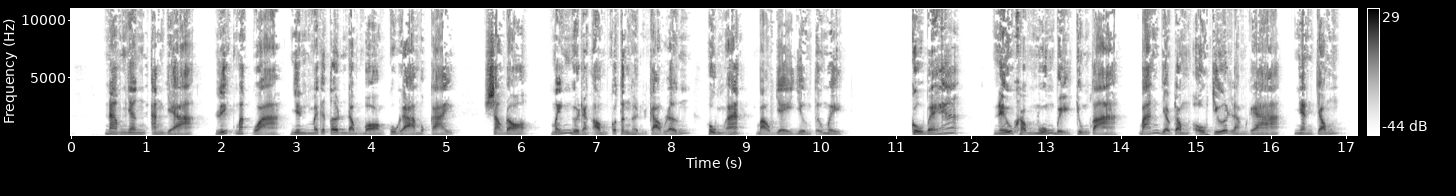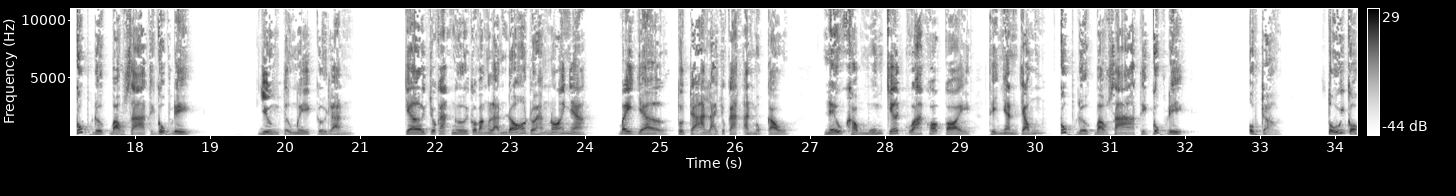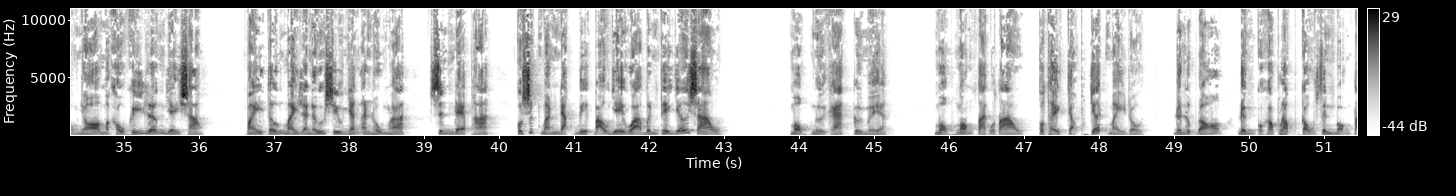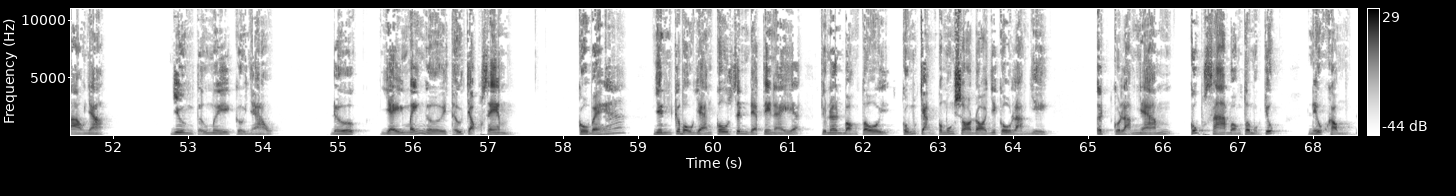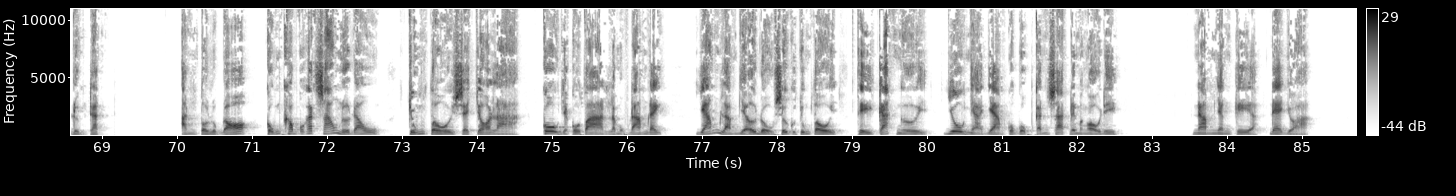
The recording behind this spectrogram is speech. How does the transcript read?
Nam nhân ăn dạ, liếc mắt qua nhìn mấy cái tên đồng bọn của gã một cái. Sau đó, mấy người đàn ông có thân hình cao lớn, hung ác bao vây Dương Tử Mi. Cô bé, nếu không muốn bị chúng ta bán vào trong ổ chứa làm gà, nhanh chóng, cút được bao xa thì cút đi. Dương Tử Mi cười lạnh. Chờ cho các người có bản lãnh đó rồi hắn nói nha. Bây giờ tôi trả lại cho các anh một câu. Nếu không muốn chết quá khó coi thì nhanh chóng cút được bao xa thì cút đi. Ôi trời, tuổi còn nhỏ mà khẩu khí lớn vậy sao? Mày tưởng mày là nữ siêu nhân anh hùng hả? Xinh đẹp hả? Có sức mạnh đặc biệt bảo vệ hòa bình thế giới sao? Một người khác cười mỉa. Một ngón tay của tao có thể chọc chết mày rồi. Đến lúc đó đừng có khóc lóc cầu xin bọn tao nha. Dương Tử Mi cười nhạo. Được, vậy mấy người thử chọc xem. Cô bé, nhìn cái bộ dạng cô xinh đẹp thế này á, cho nên bọn tôi cũng chẳng có muốn so đo với cô làm gì. Ít cô làm nhảm, cút xa bọn tôi một chút, nếu không đừng trách. Anh tôi lúc đó cũng không có khách sáo nữa đâu. Chúng tôi sẽ cho là cô và cô ta là một đám đấy. Dám làm dở đồ sứ của chúng tôi thì các người vô nhà giam của cục cảnh sát để mà ngồi đi. Nam nhân kia đe dọa.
